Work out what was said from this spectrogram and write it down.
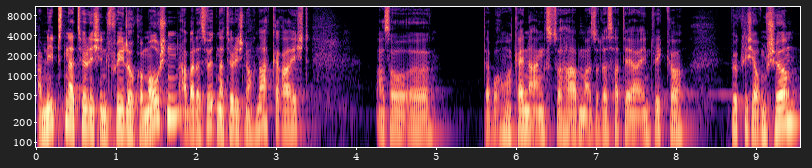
Am liebsten natürlich in Free Locomotion, aber das wird natürlich noch nachgereicht. Also äh, da braucht man keine Angst zu haben. Also das hat der Entwickler wirklich auf dem Schirm.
